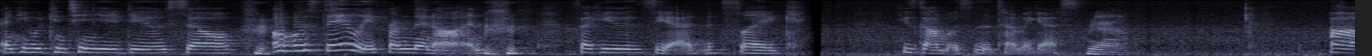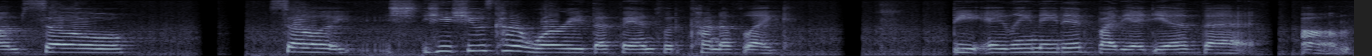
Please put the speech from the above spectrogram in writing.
and he would continue to do so almost daily from then on. so he was yeah, it's like he's gone most of the time, I guess. Yeah. Um, so, so he, she was kind of worried that fans would kind of like be alienated by the idea that um,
